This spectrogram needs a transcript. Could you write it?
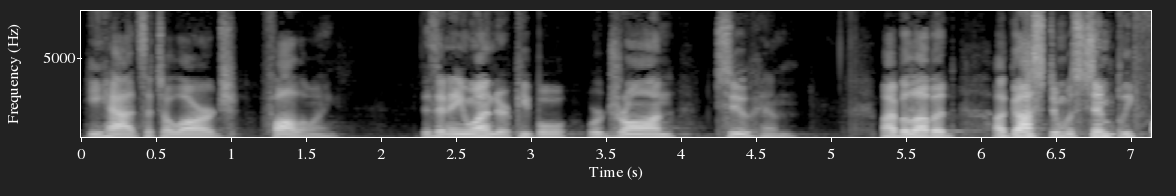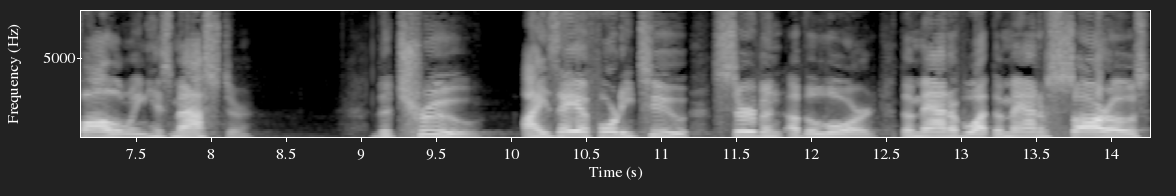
he had such a large following? Is it any wonder people were drawn to him? My beloved, Augustine was simply following his master, the true Isaiah 42, servant of the Lord. The man of what? The man of sorrows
